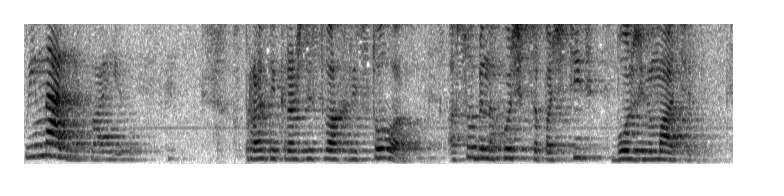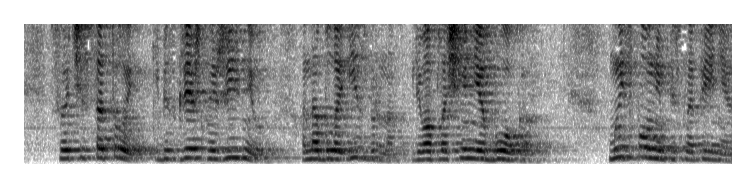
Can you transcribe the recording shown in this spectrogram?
we magnify you. В праздник Рождества Христова особенно хочется почтить Божью Матерь. Своей чистотой и безгрешной жизнью она была избрана для воплощения Бога. Мы исполним песнопение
